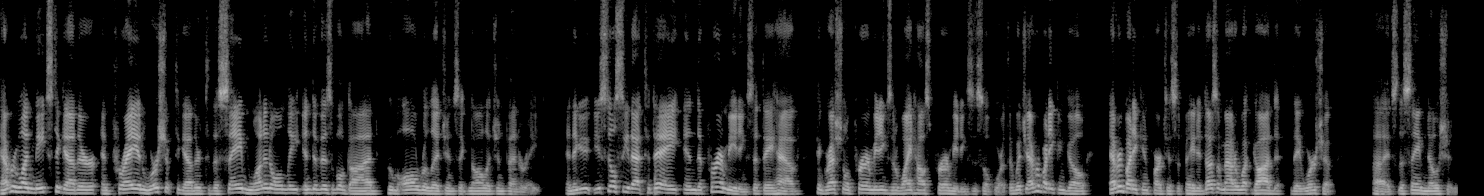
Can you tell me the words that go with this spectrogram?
Everyone meets together and pray and worship together to the same one and only indivisible God whom all religions acknowledge and venerate. And you, you still see that today in the prayer meetings that they have, congressional prayer meetings and White House prayer meetings and so forth, in which everybody can go, everybody can participate. It doesn't matter what God they worship. Uh, it's the same notion.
